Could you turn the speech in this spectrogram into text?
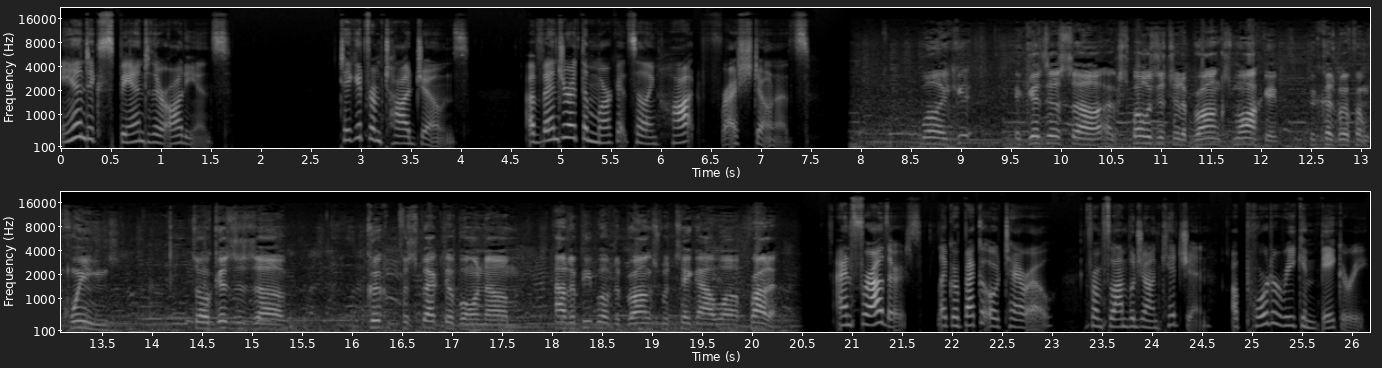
and expand their audience. Take it from Todd Jones, a vendor at the market selling hot, fresh donuts. Well, it, it gives us uh, exposure to the Bronx market because we're from Queens. So it gives us a good perspective on um, how the people of the Bronx would take our uh, product. And for others, like Rebecca Otero from Flamboyant Kitchen, a Puerto Rican bakery,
